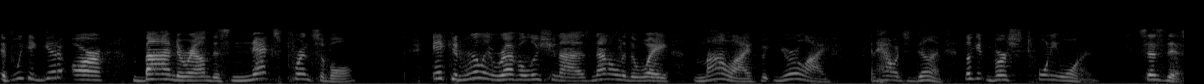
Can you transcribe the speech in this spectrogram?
If we could get our mind around this next principle, it could really revolutionize not only the way my life, but your life and how it's done. Look at verse 21. It says this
